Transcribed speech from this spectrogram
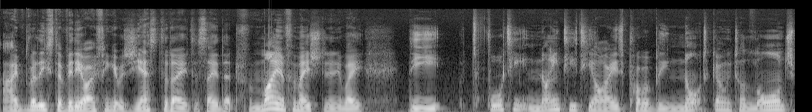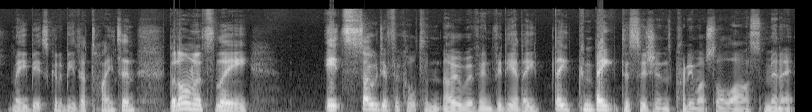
I released a video, I think it was yesterday, to say that from my information anyway, the 4090 Ti is probably not going to launch. Maybe it's going to be the Titan. But honestly, it's so difficult to know with Nvidia. They they can make decisions pretty much the last minute,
